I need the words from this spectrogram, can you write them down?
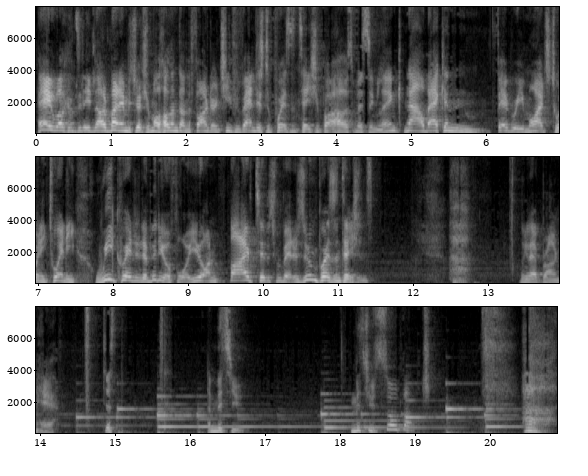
Hey, welcome to Lead Loud. My name is Richard Mulholland. I'm the founder and chief evangelist of Presentation Powerhouse Missing Link. Now, back in February, March 2020, we created a video for you on five tips for better Zoom presentations. Look at that brown hair. Just, I miss you. I miss you so much. Ah.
